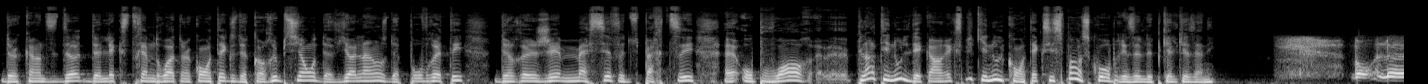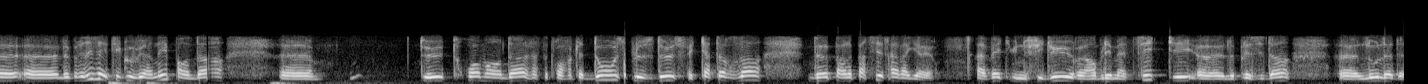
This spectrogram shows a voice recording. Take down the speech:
d'un candidat de l'extrême droite, un contexte de corruption, de violence, de pauvreté, de rejet massif du parti euh, au pouvoir. Euh, plantez-nous le décor, expliquez-nous le contexte. Il se passe quoi au Brésil depuis quelques années? Bon, le, euh, le Brésil a été gouverné pendant deux, trois mandats, ça fait trois fois quatre, douze, plus deux, ça fait quatorze ans de, par le Parti des travailleurs. avec une figure emblématique qui est le président Lula da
